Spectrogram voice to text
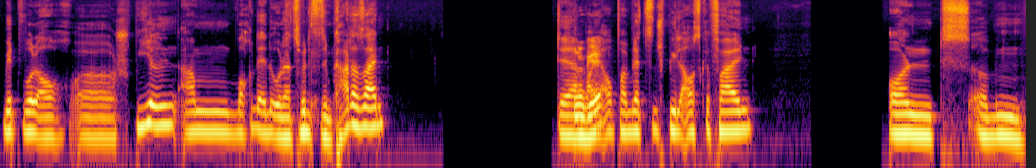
wird wohl auch äh, spielen am Wochenende oder zumindest im Kader sein. Der war Okay. ja auch beim letzten Spiel ausgefallen. Und ähm,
